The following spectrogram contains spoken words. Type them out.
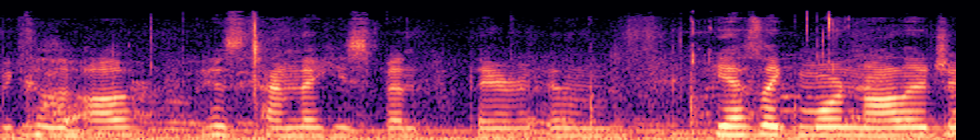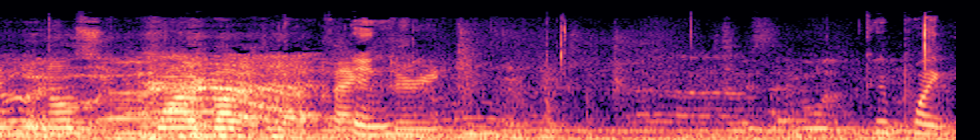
because of all his time that he spent there, and he has like more knowledge and he knows more about the factory. Good point.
